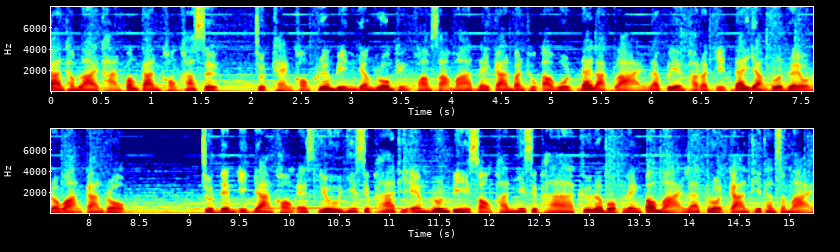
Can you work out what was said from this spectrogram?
การทำลายฐานป้องกันของข้าศึก จุดแข็งของเครื่องบินยังรวมถึงความสามารถในการบรรทุกอาวุธได้หลากหลาย และเปลี่ยนภารกิจได้อย่างรวดเร็วระหว่างการรบ จุดเด่นอีกอย่างของ Su-25TM รุ่นปี 2025 คือระบบเล็งเป้าหมายและตรวจการที่ทันสมัย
